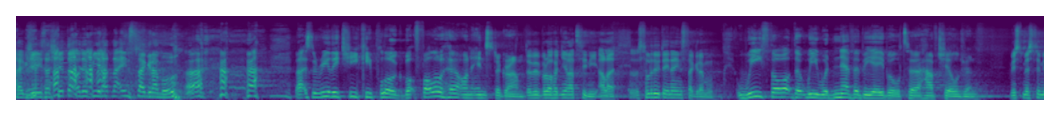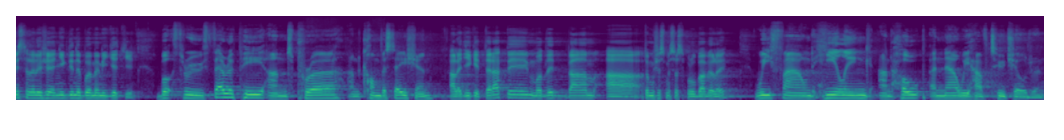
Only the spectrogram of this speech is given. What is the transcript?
takže ji začněte odebírat na Instagramu. That's a really cheeky plug, but follow her on Instagram. To by bylo hodně laciný, ale sledujte ji na Instagramu. We thought that we would never be able to have children, My jsme si mysleli, že nikdy nebudeme mít děti, but through therapy and prayer and conversation, ale díky terapii, modlitbám a tomu, že jsme se spolu bavili, we found healing and hope, and now we have two children.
